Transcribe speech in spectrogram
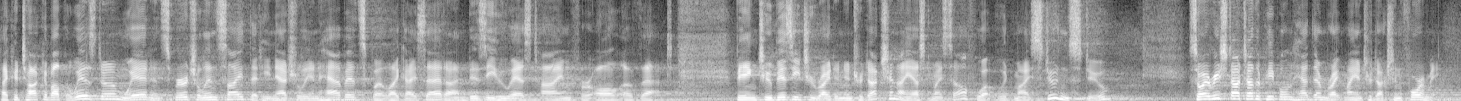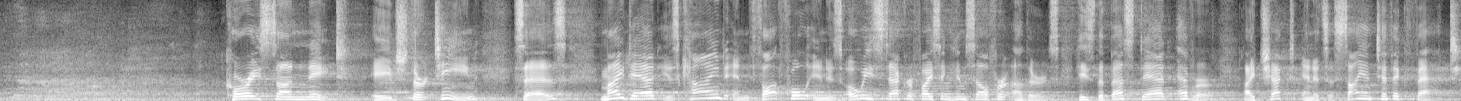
I could talk about the wisdom, wit, and spiritual insight that he naturally inhabits, but like I said, I'm busy. Who has time for all of that? Being too busy to write an introduction, I asked myself, what would my students do? So I reached out to other people and had them write my introduction for me. Cory's son, Nate, age 13, says, My dad is kind and thoughtful and is always sacrificing himself for others. He's the best dad ever. I checked and it's a scientific fact.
